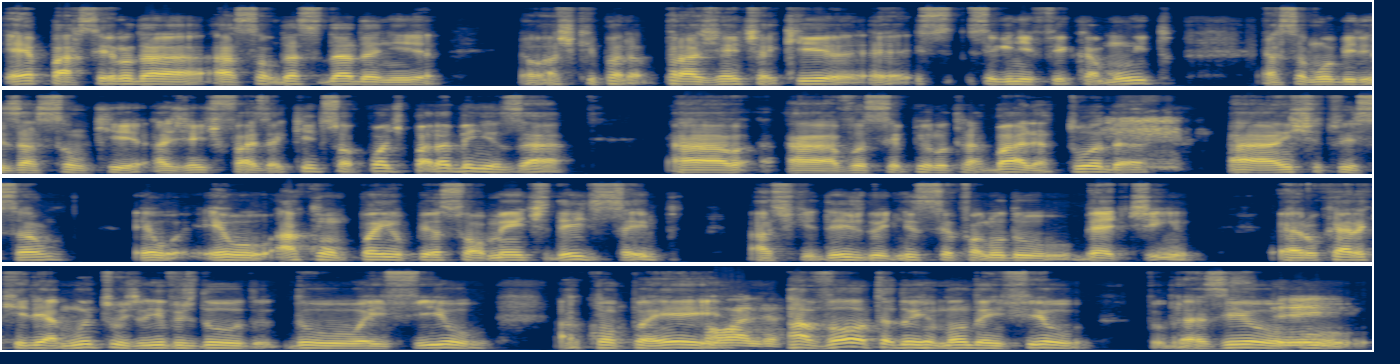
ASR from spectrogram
é parceiro da ação da cidadania. Eu acho que para a gente aqui é, significa muito essa mobilização que a gente faz aqui. A gente só pode parabenizar a, a você pelo trabalho, a toda a instituição. Eu, eu acompanho pessoalmente desde sempre, acho que desde o início você falou do Betinho, era o cara que lia muitos livros do, do, do Enfio, acompanhei Olha. a volta do irmão do Enfio para o Brasil, o,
